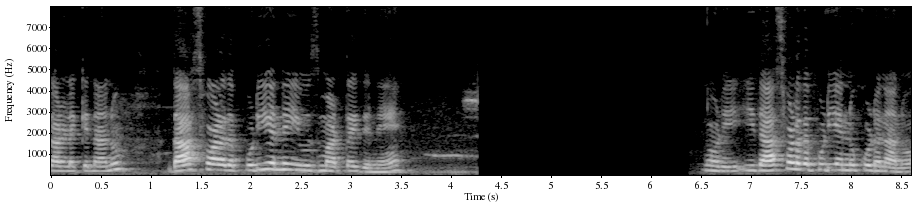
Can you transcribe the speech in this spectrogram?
ಕಾರಣಕ್ಕೆ ನಾನು ದಾಸವಾಳದ ಪುಡಿಯನ್ನೇ ಯೂಸ್ ಮಾಡ್ತಾ ಇದ್ದೇನೆ. ನೋಡಿ, ಈ ದಾಸವಾಳದ ಪುಡಿಯನ್ನು ಕೂಡ ನಾನು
